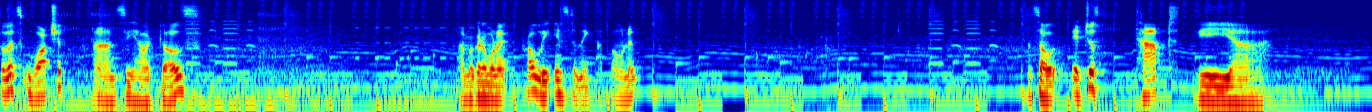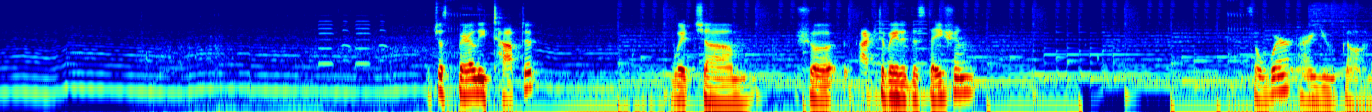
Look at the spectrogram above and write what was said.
So let's watch it and see how it goes. And we're going to want to probably instantly clone it. And so it just tapped the... Uh, it just barely tapped it, which um, activated the station so where are you gone?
